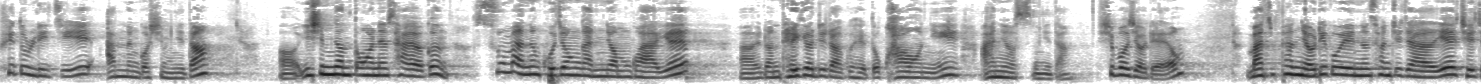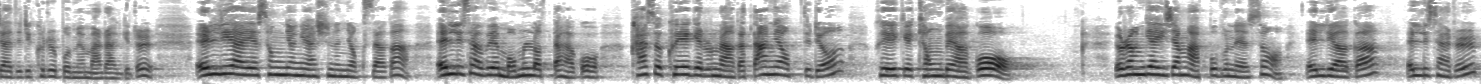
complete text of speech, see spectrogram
휘둘리지 않는 것입니다. 어, 20년 동안의 사역은 수많은 고정관념과의 어, 이런 대결이라고 해도 과언이 아니었습니다. 15절이에요. 맞은편 여리고에 있는 선지자의 제자들이 그를 보며 말하기를 엘리야의 성령이 하시는 역사가 엘리사 위에 머물렀다 하고 가서 그에게로 나아가 땅에 엎드려 그에게 경배하고 열왕기하 2장 앞부분에서 엘리야가 엘리사를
